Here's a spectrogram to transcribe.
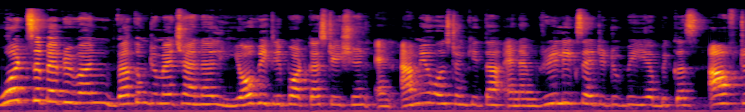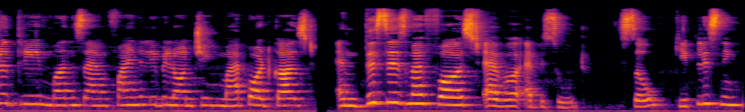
What's up, everyone? Welcome to my channel, your weekly podcast station, and I'm your host Ankita. And I'm really excited to be here because after three months, I am finally be launching my podcast, and this is my first ever episode. So keep listening.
